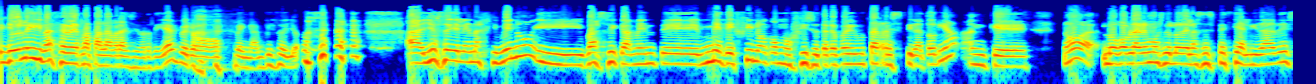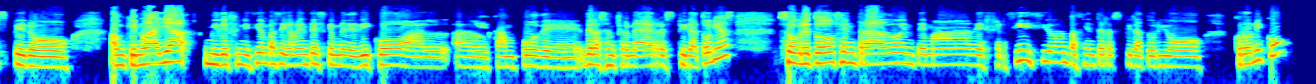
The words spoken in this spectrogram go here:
yo le iba a ceder la palabra a Jordi, ¿eh? pero venga, empiezo yo. Ah, yo soy Elena Jimeno y básicamente me defino como fisioterapeuta respiratoria, aunque ¿no? luego hablaremos de lo de las especialidades, pero aunque no haya, mi definición básicamente es que me dedico al, campo de, de las enfermedades respiratorias, sobre todo centrado en tema de ejercicio, en paciente respiratorio crónico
